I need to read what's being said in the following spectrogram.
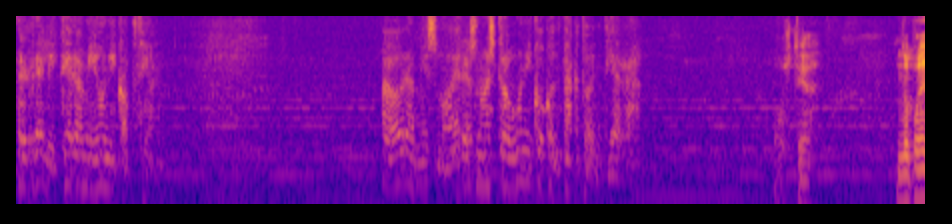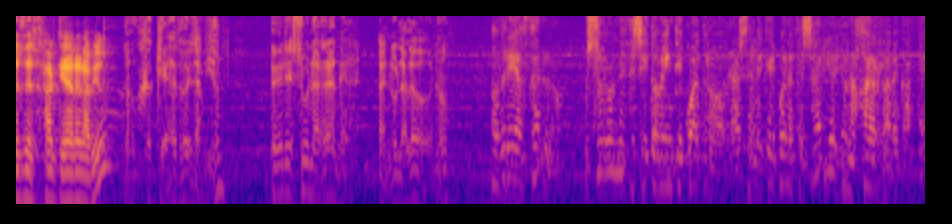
El Relic era mi única opción. Ahora mismo eres nuestro único contacto en tierra. Hostia. ¿No puedes deshackear el avión? ¿Han hackeado el avión? Eres una runner. Anúlalo, ¿no? Podría hacerlo. Solo necesito 24 horas, el equipo necesario y una jarra de café.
